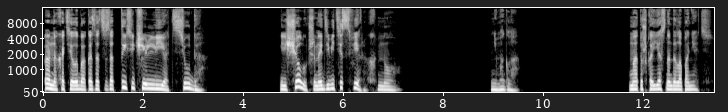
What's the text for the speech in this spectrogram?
Она хотела бы оказаться за тысячи ли отсюда. Еще лучше на девяти сферах, но не могла. Матушка ясно дала понять.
